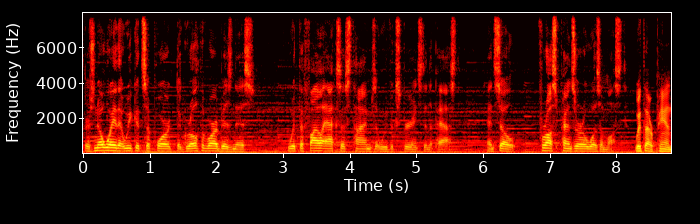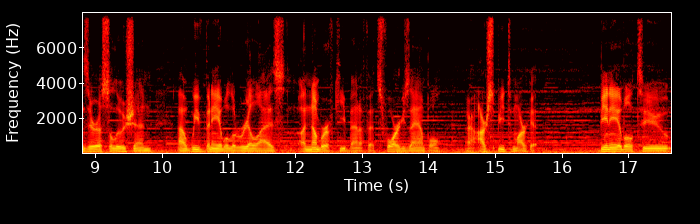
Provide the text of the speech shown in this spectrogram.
There's no way that we could support the growth of our business with the file access times that we've experienced in the past. And so for us, Panzura was a must. With our Panzura solution, uh, we've been able to realize a number of key benefits. For example, our speed to market. Being able to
